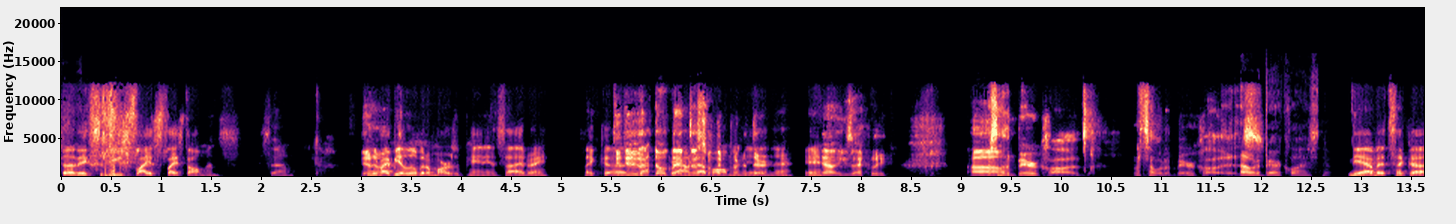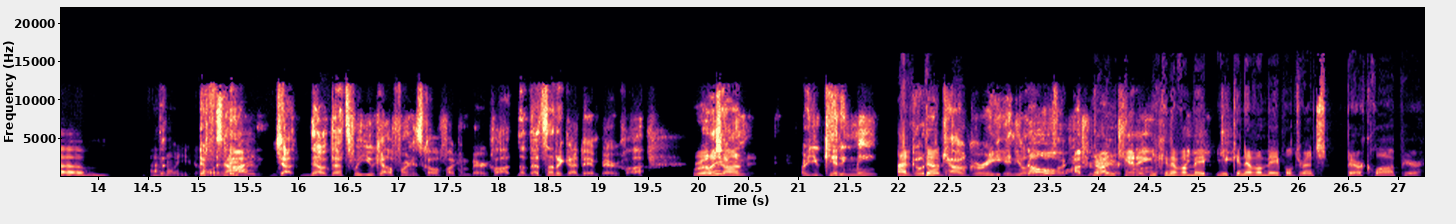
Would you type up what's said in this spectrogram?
Uh, they use sliced, sliced almonds. So, yeah. there might be a little bit of marzipan inside, right? Like uh, They do. gra- No, ground that's up what they almond put yeah, in in there. Yeah. yeah, exactly. that's not a Um, bear claw? That's not what a bear claw is. Not what a bear claw is. No. Yeah, but it's like um, I don't know what you call If it. they- not Jo- no, that's what you Californians call a fucking bear claw. No, that's not a goddamn bear claw. really. John, are you kidding me? I Go to Calgary and you'll No, have a fucking I'm true not bear kidding. claw. you can have a ma- you can have a maple drenched bear claw up here.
